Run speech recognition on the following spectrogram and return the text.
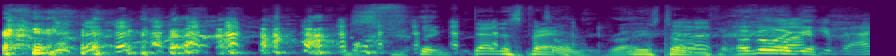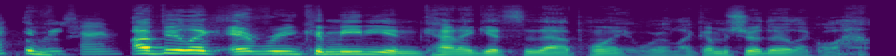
Just like, That is it's fair. only right. It's totally fair. I feel like it back every time. I feel like every comedian kind of gets to that point where, like, I'm sure they're like, "Well, how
